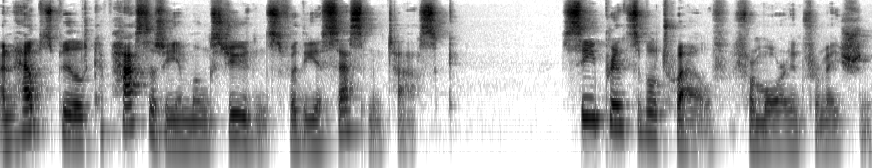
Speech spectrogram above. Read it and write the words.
and helps build capacity among students for the assessment task. See Principle 12 for more information.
